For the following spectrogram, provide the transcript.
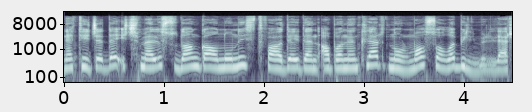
Nəticədə içməli sudan qanuni istifadə edən abonentlər normal su ala bilmirlər.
